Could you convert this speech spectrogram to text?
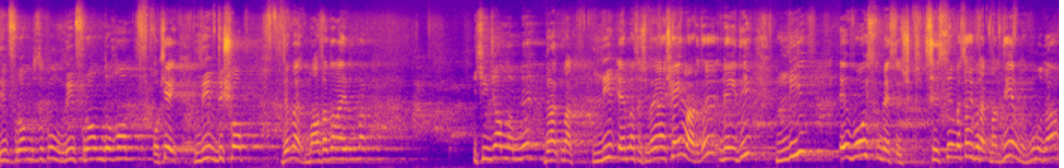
Leave from the school, leave from the home. Okey. Leave the shop. Değil mi? Mağazadan ayrılmak. İkinci anlamı ne? Bırakmak. Leave a message veya şey vardı. Neydi? Leave a voice message. Sesli mesaj bırakmak değil mi? Bunu da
